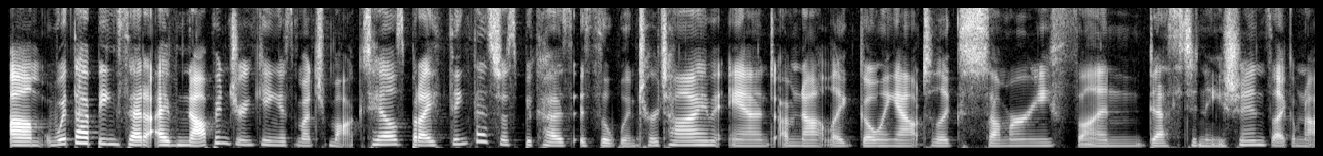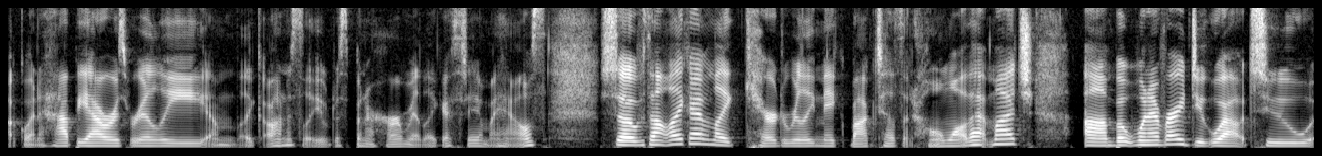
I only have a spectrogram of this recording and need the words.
Um, with that being said, I've not been drinking as much mocktails, but I think that's just because it's the winter time and I'm not like going out to like summery fun destinations. Like I'm not going to happy hours really. I'm like honestly, I've just been a hermit. Like I stay in my house, so it's not like I'm like care to really make mocktails at home all that much. Um, but whenever I do go out to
